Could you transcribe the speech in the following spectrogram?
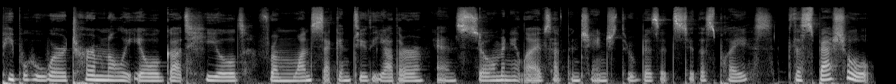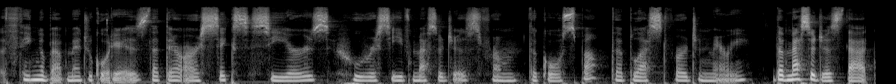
People who were terminally ill got healed from one second to the other, and so many lives have been changed through visits to this place. The special thing about Medjugorje is that there are six seers who receive messages from the Gospa, the Blessed Virgin Mary the messages that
